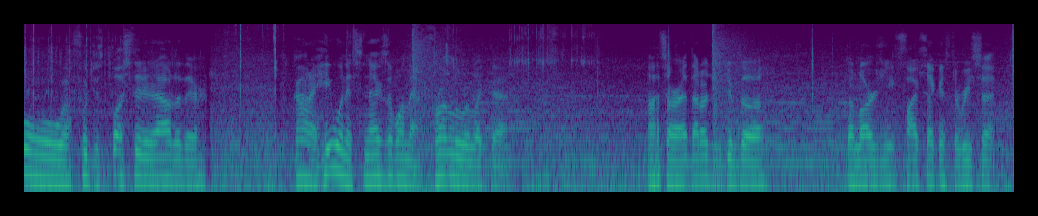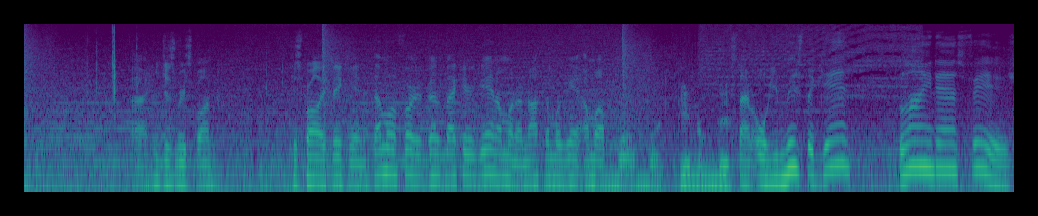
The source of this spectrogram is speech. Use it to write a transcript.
oh, that foot just busted it out of there. God, I hate when it snags up on that front lure like that. That's all right, that'll just give the, the largie five seconds to reset. Uh, he just respawned. He's probably thinking, if that motherfucker comes back here again, I'm gonna knock him again. I'm up. This time, oh, he missed again? Blind ass fish.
